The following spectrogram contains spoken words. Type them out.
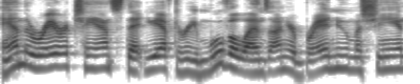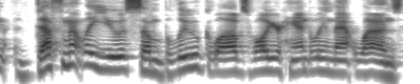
And the rare chance that you have to remove a lens on your brand new machine, definitely use some blue gloves while you're handling that lens.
